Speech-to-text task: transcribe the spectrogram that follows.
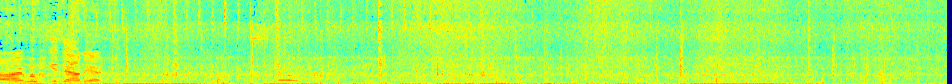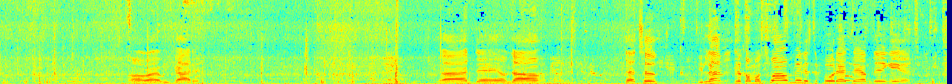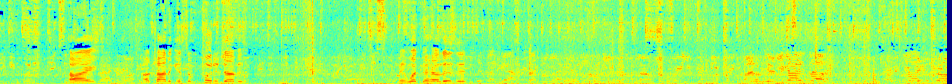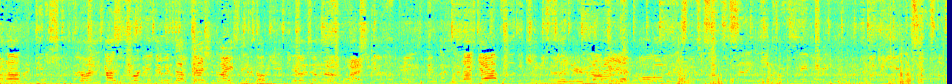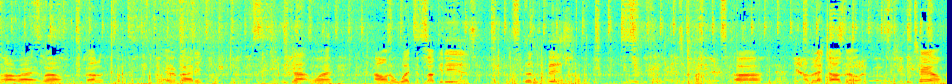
All right, what we get down there? All right, we got it. God damn, dog. That took 11, took almost 12 minutes to pull that damn thing in. All right, I'm trying to get some footage of it. Man, what the hell is it? We got one. I don't know what the fuck it is, but it's a fish. Uh, I'm gonna let y'all go. As you can tell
